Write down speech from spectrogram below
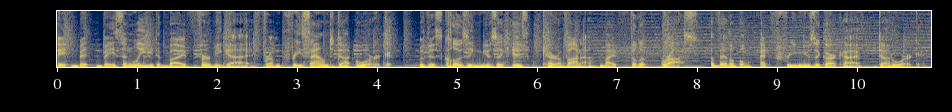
8 Bit Bass and Lead by Furbyguy from freesound.org. This closing music is Caravana by Phillip Gross, available at freemusicarchive.org.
